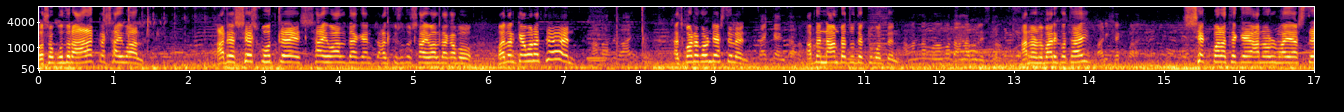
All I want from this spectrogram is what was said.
দর্শক বন্ধুরা আর একটা সাইওয়াল। হাটের শেষ মুহূর্তে সাইওয়াল দেখেন আজকে শুধু সাইওয়াল দেখাবো। ভাইজান কেমন আছেন? আজ কটা করে আসছিলেন? আপনার নামটা যদি একটু বলতেন। আমার নাম মোহাম্মদ আনারুল ইসলাম। আনার বাড়ি কোথায়? শেখপাড়া। থেকে আনোয়ার ভাই আসছে।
